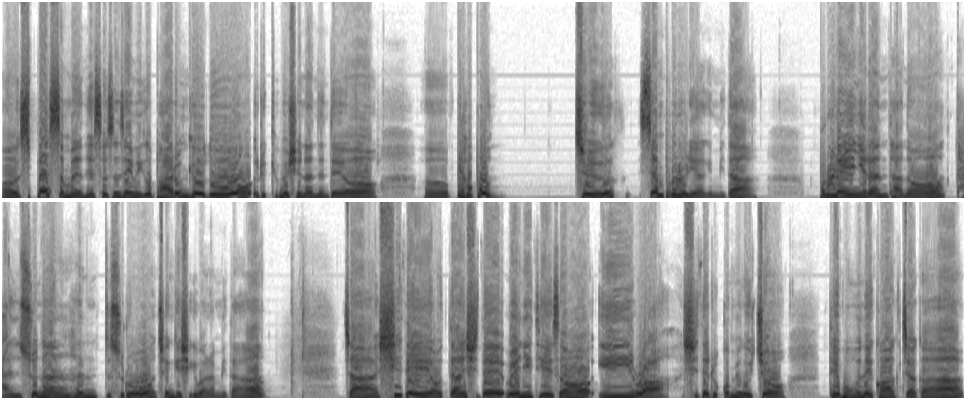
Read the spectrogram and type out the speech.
어, specimen 해서 선생님이 이거 발음교도 이렇게 표시해놨는데요. 어, 표본, 즉 샘플을 이야기합니다. 플레인이라는 단어 단순한 뜻으로 챙기시기 바랍니다. 자, 시대에 어떠한 시대? 웬이 뒤에서 일화 시대를 꾸미고 있죠. 대부분의 과학자가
